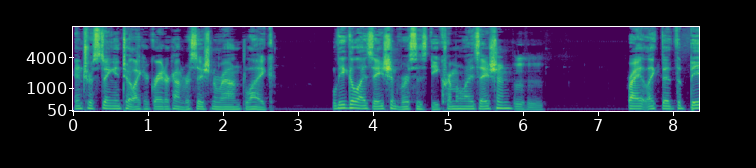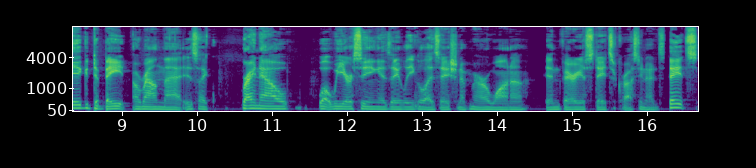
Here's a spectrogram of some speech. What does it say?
interesting into like a greater conversation around like legalization versus decriminalization. Mm-hmm. Right. Like the the big debate around that is like right now what we are seeing is a legalization of marijuana in various states across the United States,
